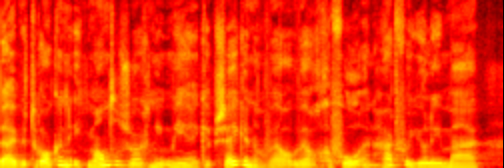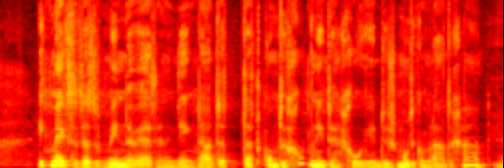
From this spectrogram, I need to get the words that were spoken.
bij betrokken. Ik mantelzorg niet meer. Ik heb zeker nog wel, wel gevoel en hart voor jullie, maar ik merkte dat het minder werd. En ik denk, nou, dat, dat komt de groep niet in groeien, dus moet ik hem laten gaan. Ja,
